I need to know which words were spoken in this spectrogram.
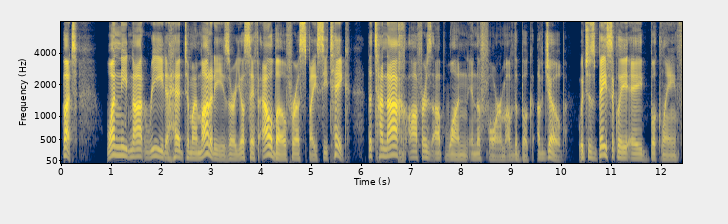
But one need not read ahead to Maimonides or Yosef Albo for a spicy take. The Tanakh offers up one in the form of the Book of Job, which is basically a book length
